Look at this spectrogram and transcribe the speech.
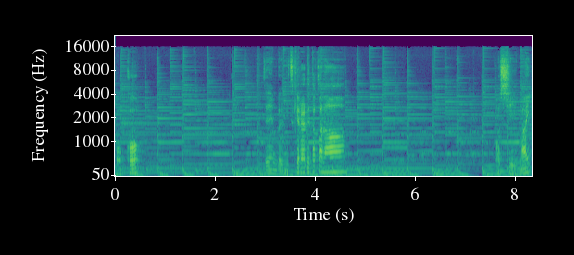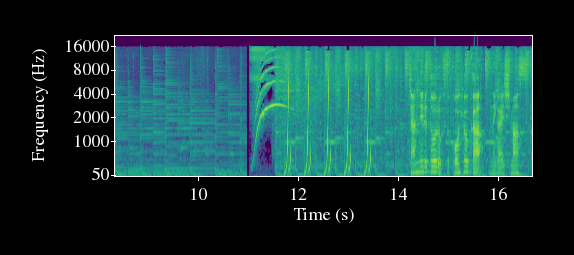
ここ。全部見つけられたかな？おしまい。チャンネル登録と高評価お願いします。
